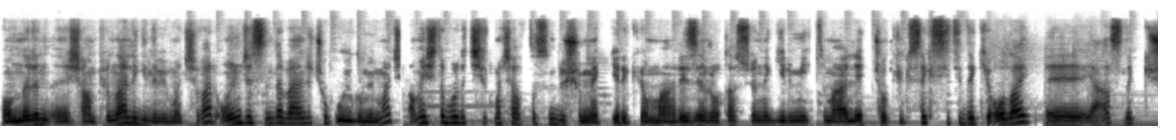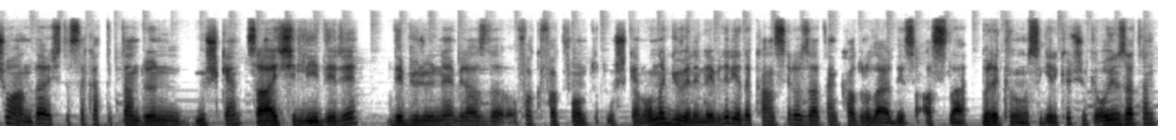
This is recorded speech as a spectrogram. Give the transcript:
Onların e, Şampiyonlar Ligi'nde bir maçı var. Onun öncesinde bence çok uygun bir maç. Ama işte burada çift maç haftasını düşünmek gerekiyor. Mahrez'in rotasyona girme ihtimali çok yüksek. City'deki olay e, ya aslında şu anda işte sakatlıktan dönmüşken saha içi lideri De Bruyne biraz da ufak ufak form tutmuşken ona güvenilebilir ya da Cancelo zaten kadrolardaysa asla bırakılması gerekiyor. Çünkü oyun zaten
